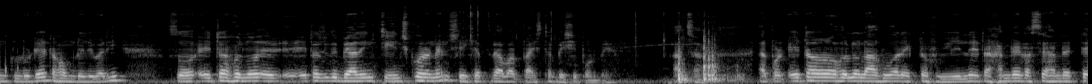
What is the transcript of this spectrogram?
included home delivery so এটা হলো এটা যদি বেয়ারিং চেঞ্জ করে নেন সেই ক্ষেত্রে আবার প্রাইসটা বেশি পড়বে। আচ্ছা তারপর এটা হলো লাহুয়ার একটা হুইল এটা হান্ড্রেড আছে হান্ড্রেডটা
